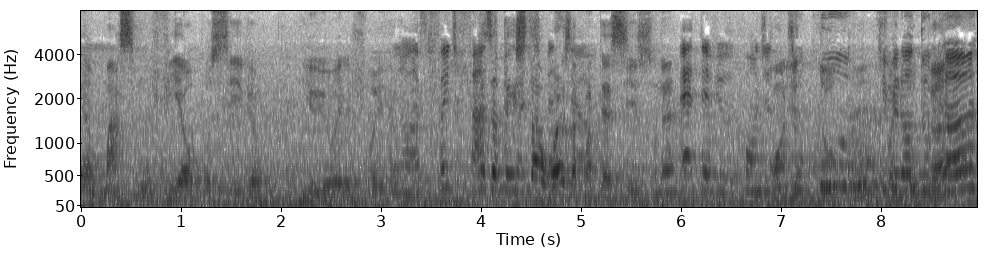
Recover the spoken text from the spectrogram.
é o máximo fiel possível e o Yu ele foi realmente. Nossa, foi de fato. Mas até em Star Wars especial. acontece isso, né? É, teve o Conde, Conde Dooku, Dooku que virou Dukan,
